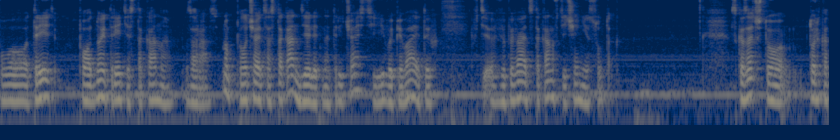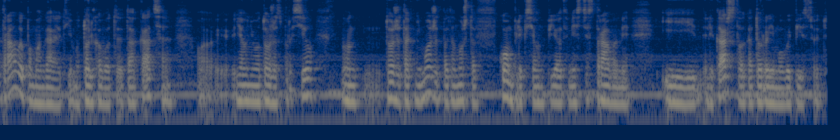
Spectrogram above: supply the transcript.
по, треть, по одной трети стакана за раз. Ну, получается, стакан делит на три части и выпивает их, выпивает стакан в течение суток. Сказать, что только травы помогают ему, только вот эта акация, я у него тоже спросил, он тоже так не может, потому что в комплексе он пьет вместе с травами и лекарства, которые ему выписывают.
